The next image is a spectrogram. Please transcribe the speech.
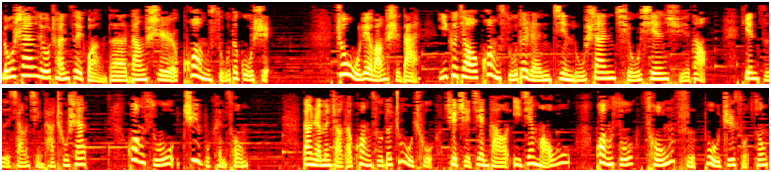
庐山流传最广的当是旷俗的故事。周武烈王时代，一个叫旷俗的人进庐山求仙学道，天子想请他出山，旷俗拒不肯从。当人们找到旷俗的住处，却只见到一间茅屋，旷俗从此不知所踪。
